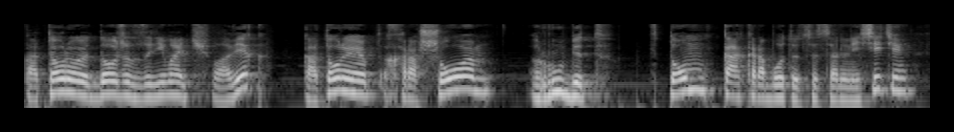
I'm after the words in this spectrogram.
которую должен занимать человек, который хорошо рубит в том, как работают социальные сети –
